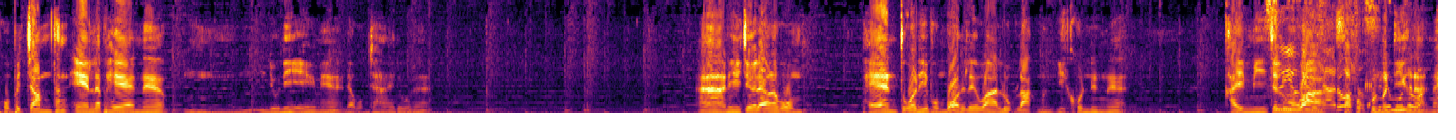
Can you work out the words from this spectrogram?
ผมไปจำทั้งแอนและแพนนะครับอยู่นี่เองนะฮะเดี๋ยวผมจะหาให้ดูนะอ่านี่เจอแล้วนะผม แพนตัวนี้ผมบอกได้เลยว่าลูกรักเหมือนอีกคนนึงนะใครมีจะรู้ว่าสรรพคุณมันดีขนาดไหน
